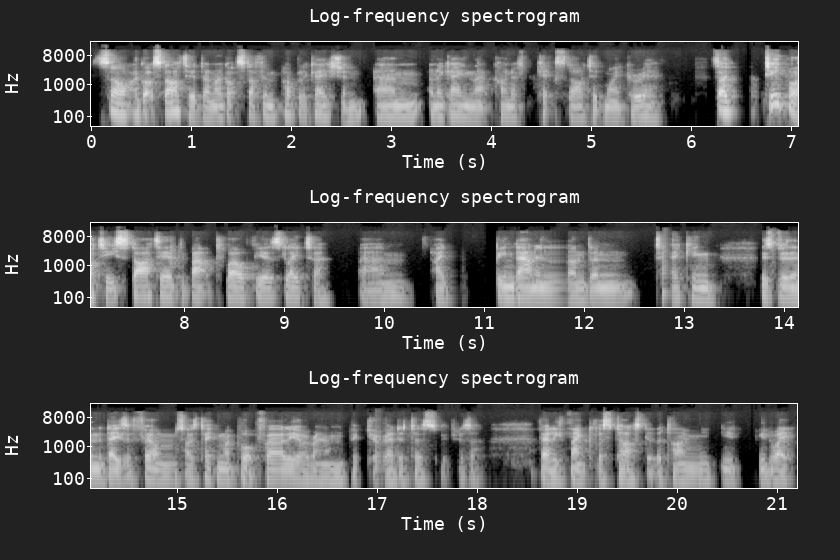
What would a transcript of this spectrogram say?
So I got started and I got stuff in publication. Um, and again, that kind of kick started my career. So TPOTY started about 12 years later. Um, I'd been down in London taking this was in the days of film, so I was taking my portfolio around picture editors, which was a fairly thankless task at the time. You'd, you'd, you'd, wait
